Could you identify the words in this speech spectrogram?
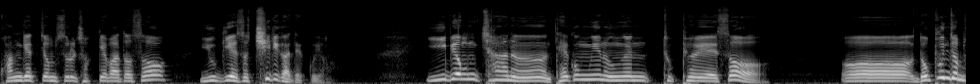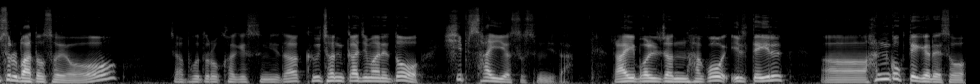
관객 점수를 적게 받아서 6위에서 7위가 됐고요. 이병찬은 대국민 응원 투표에서 어, 높은 점수를 받아서요. 자, 보도록 하겠습니다. 그 전까지만 해도 14위였었습니다. 라이벌전하고 1대1 어, 한국 대결에서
